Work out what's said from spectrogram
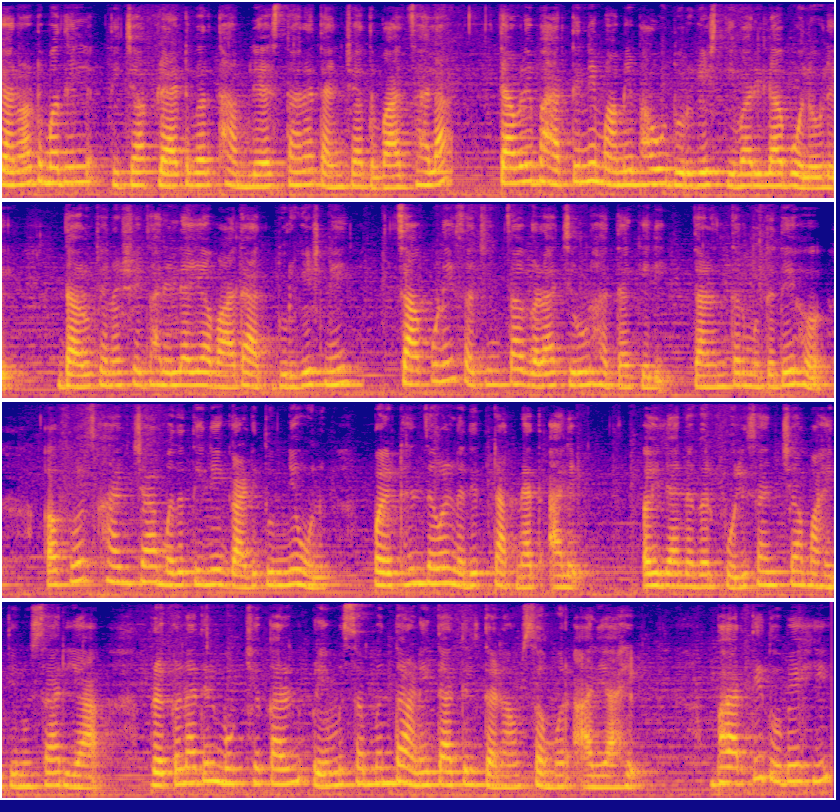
कॅनॉटमधील तिच्या फ्लॅटवर थांबले असताना त्यांच्यात वाद झाला. त्यावेळी भारतीने मामेभाऊ दुर्गेश तिवारीला बोलवले. दारूच्या नशे झालेल्या या वादात दुर्गेशने चाकूने सचिनचा गळा चिरून हत्या केली. त्यानंतर मृतदेह अफरोज खानच्या मदतीने गाडीतून नेऊन पैठणजवळ नदीत टाकण्यात आले. अहिल्यानगर पोलिसांच्या माहितीनुसार या प्रकरणातील मुख्य कारण प्रेमसंबंध आणि त्यातील तणाव समोर आले आहे. भारती दुबे ही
